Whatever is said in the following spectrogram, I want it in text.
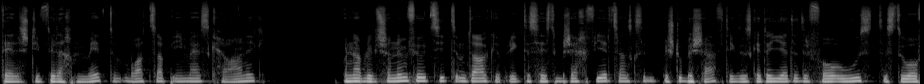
teilst dich vielleicht mit, WhatsApp, E-Mails, keine Ahnung. Und dann bleibt schon nicht mehr viel Zeit am Tag übrig. Das heißt, du bist echt 24 bist du beschäftigt. Es geht auch jeder davon aus, dass du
